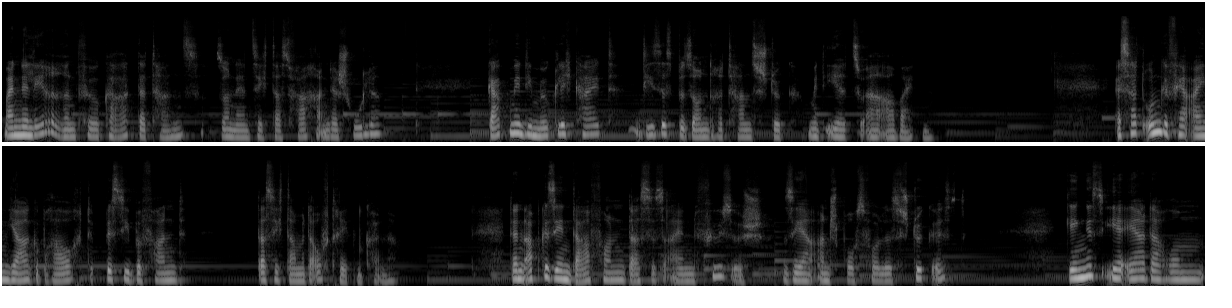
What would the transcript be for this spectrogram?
Meine Lehrerin für Charaktertanz, so nennt sich das Fach an der Schule, gab mir die Möglichkeit, dieses besondere Tanzstück mit ihr zu erarbeiten. Es hat ungefähr ein Jahr gebraucht, bis sie befand, dass ich damit auftreten könne. Denn abgesehen davon, dass es ein physisch sehr anspruchsvolles Stück ist, ging es ihr eher darum,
